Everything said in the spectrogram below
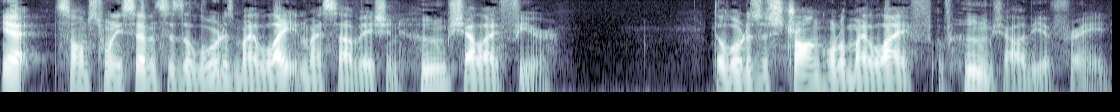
Yet, Psalms 27 says, The Lord is my light and my salvation. Whom shall I fear? The Lord is a stronghold of my life. Of whom shall I be afraid?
